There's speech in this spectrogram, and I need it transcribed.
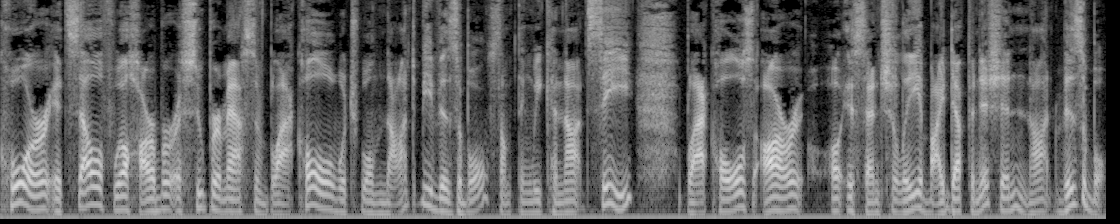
core itself will harbor a supermassive black hole, which will not be visible, something we cannot see. Black holes are uh, essentially by definition not visible.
